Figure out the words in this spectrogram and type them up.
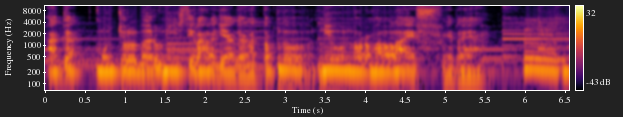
agak muncul baru nih istilah lagi agak ngetop tuh new normal life gitu ya. Hmm.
